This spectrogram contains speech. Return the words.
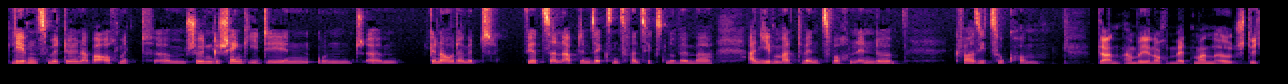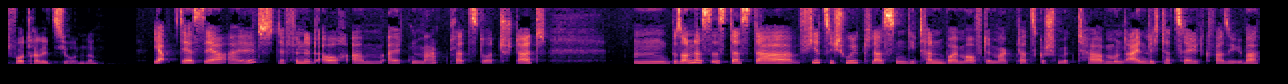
Lebensmitteln, aber auch mit ähm, schönen Geschenkideen und ähm, genau damit wird es dann ab dem 26. November an jedem Adventswochenende quasi zukommen. Dann haben wir ja noch Mettmann, äh, Stichwort Tradition, ne? Ja, der ist sehr alt. Der findet auch am alten Marktplatz dort statt. Mm, besonders ist, dass da 40 Schulklassen die Tannenbäume auf dem Marktplatz geschmückt haben und ein Lichterzelt quasi über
